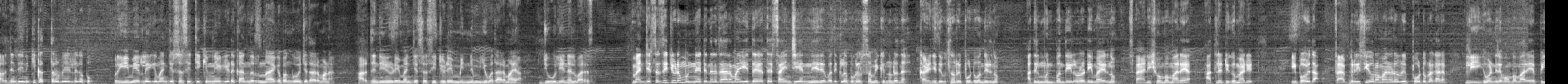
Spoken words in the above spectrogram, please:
അർജന്റീനയ്ക്ക് ഖത്തർ വേൾഡ് കപ്പും പ്രീമിയർ ലീഗ് മാഞ്ചസ്റ്റർ സിറ്റിക്കും നേടിയെടുക്കാൻ നിർണായക പങ്കുവച്ച താരമാണ് അർജന്റീനയുടെയും മാഞ്ചസ്റ്റർ സിറ്റിയുടെയും മിന്നും യുവതാരമായ ജൂലിയൻ അൽവാരസ്. മാഞ്ചസ്റ്റർ സിറ്റിയുടെ മുന്നേറ്റ നിര താരമായി ഇദ്ദേഹത്തെ സൈൻ ചെയ്യാൻ നിരവധി ക്ലബ്ബുകൾ ശ്രമിക്കുന്നുണ്ടെന്ന് കഴിഞ്ഞ ദിവസം റിപ്പോർട്ട് വന്നിരുന്നു. അതിൽ മുൻപന്തിയിലുള്ള ടീമായിരുന്നു സ്പാനിഷ് ബോംബന്മാരായ അത്ലറ്റിക്കോ മാഡ്രിഡ്. ഇപ്പോഴിതാ ഫാബ്രിസിയോ റൊമാനോയുടെ റിപ്പോർട്ട് പ്രകാരം ലീഗ് വണ്ണിലെ വമ്പന്മാരായ പി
